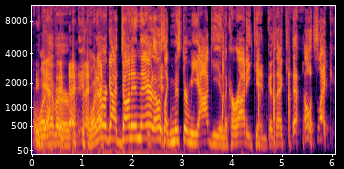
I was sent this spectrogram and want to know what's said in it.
Whatever, yeah. whatever got done in there, that was like Mr. Miyagi in the Karate Kid because that I was like.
